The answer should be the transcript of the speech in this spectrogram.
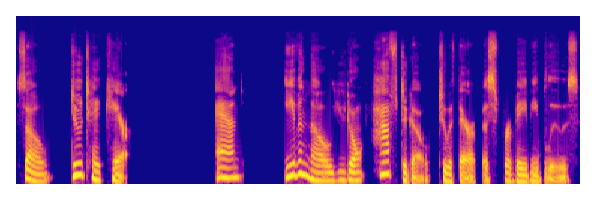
So do take care. And even though you don't have to go to a therapist for baby blues,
